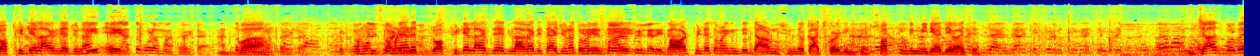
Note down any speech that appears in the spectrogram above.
টপ ফিল্টার লাগাতে চাইছো না এত বড় মাথা এটা। তোমার যারা টপ ফিল্টার লাগাতে লাগাতে চাইছো না তোমার কিন্তু। পাওয়ার ফিল্টার তোমার কিন্তু দারুণ সুন্দর কাজ করে কিন্তু। সব কিন্তু মিডিয়া দেওয়া আছে। জাস্ট বলবে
